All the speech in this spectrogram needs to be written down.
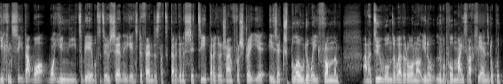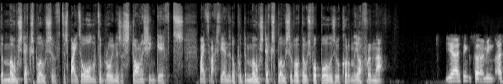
you can see that what what you need to be able to do, certainly against defenders that, that are going to sit deep, that are going to try and frustrate you, is explode away from them. And I do wonder whether or not, you know, Liverpool might have actually ended up with the most explosive, despite all of De Bruyne's astonishing gifts, might have actually ended up with the most explosive of those footballers who are currently offering that. Yeah, I think so. I mean, I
